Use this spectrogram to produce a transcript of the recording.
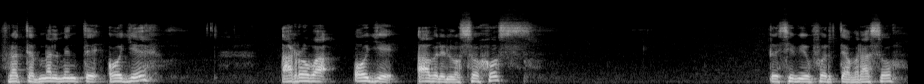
Fraternalmente oye, arroba oye, abre los ojos. Recibe un fuerte abrazo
